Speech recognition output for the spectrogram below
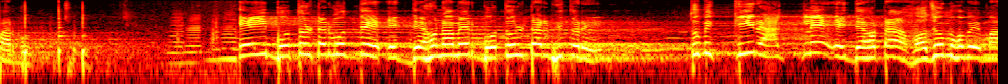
পারব। এই বোতলটার মধ্যে, এই দেহ নামের বোতলটার ভিতরে তুমি কি রাখলে এই দেহটা হজম হবে? মা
